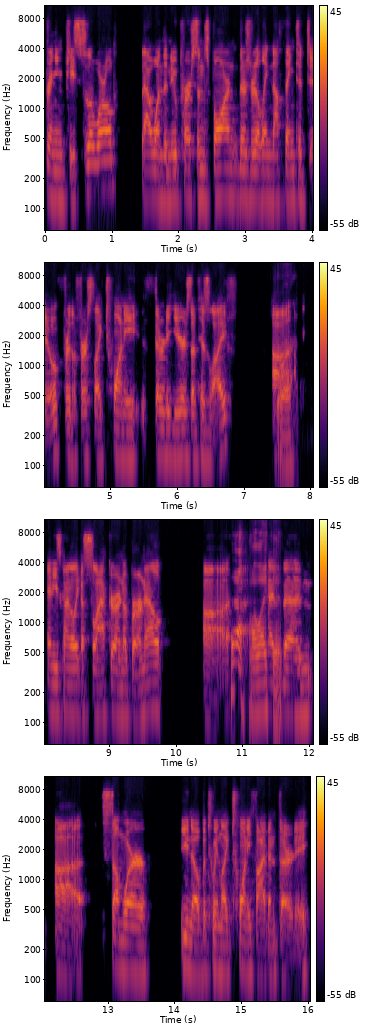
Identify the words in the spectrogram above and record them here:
bringing peace to the world that when the new person's born, there's really nothing to do for the first like 20, 30 years of his life. Uh, and he's kind of like a slacker and a burnout. Uh, Yeah, I like and it. then uh, somewhere, you know, between like 25 and 30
